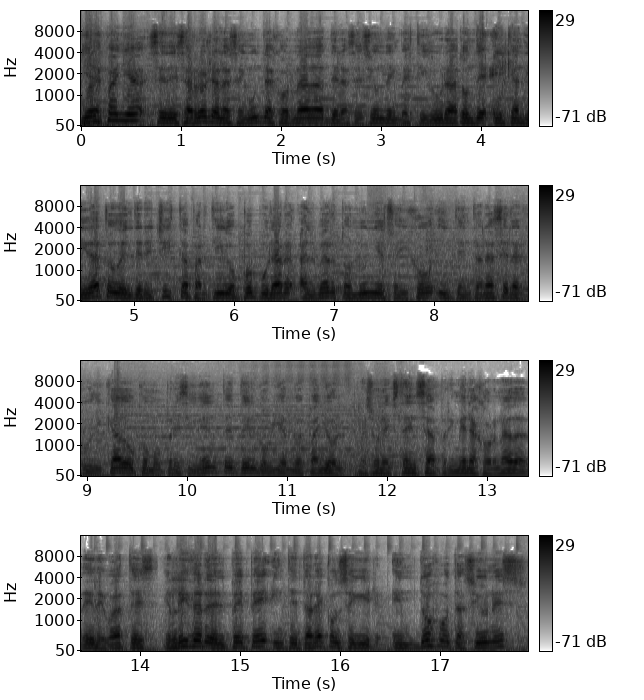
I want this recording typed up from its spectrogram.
Y en España se desarrolla la segunda jornada de la sesión de investidura donde el candidato del derechista Partido Popular Alberto Núñez Feijó intentará ser adjudicado como presidente del gobierno español. Tras una extensa primera jornada de debates, el líder del PP intentará conseguir en dos votaciones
